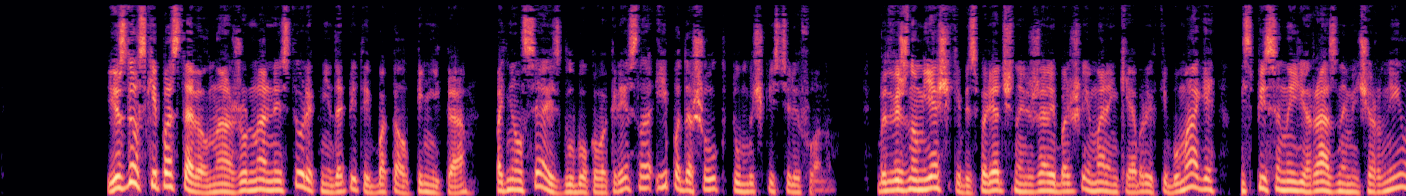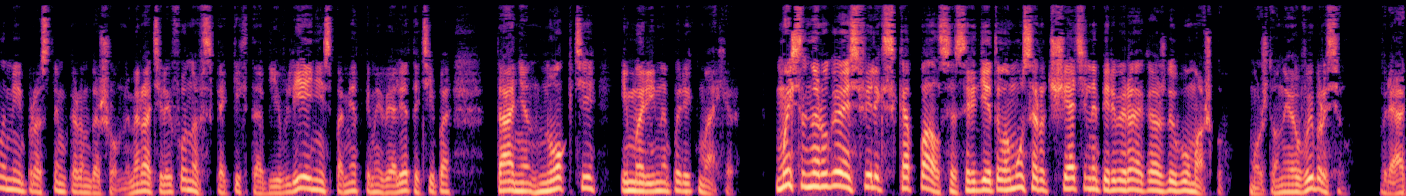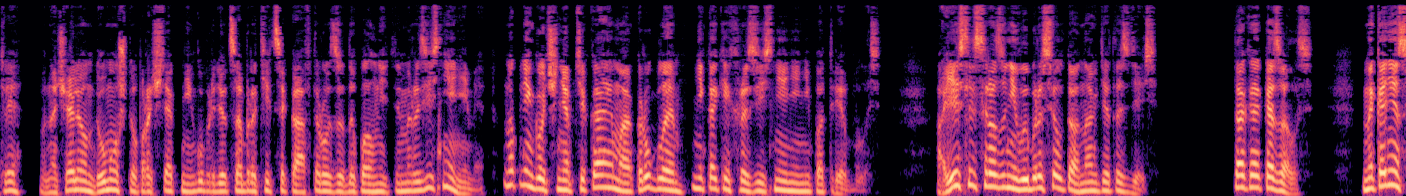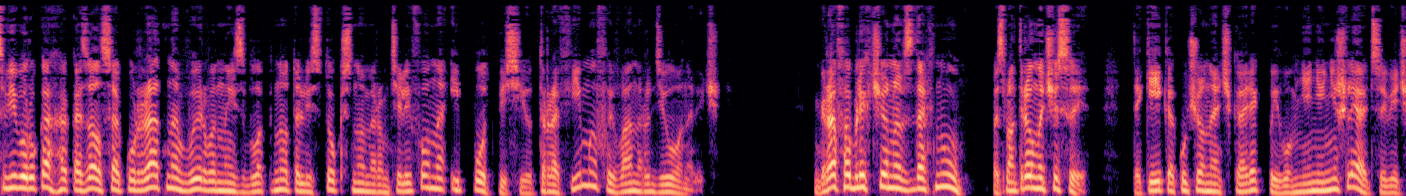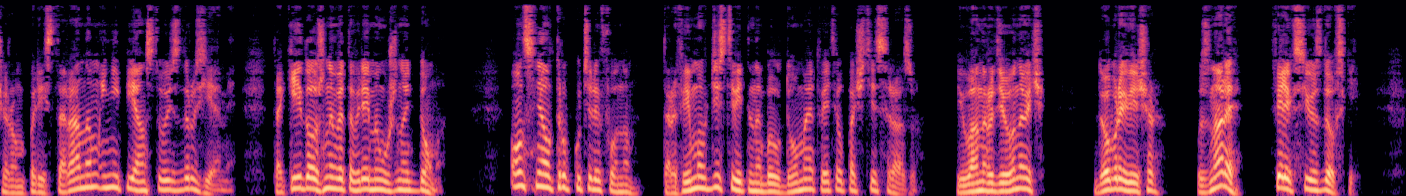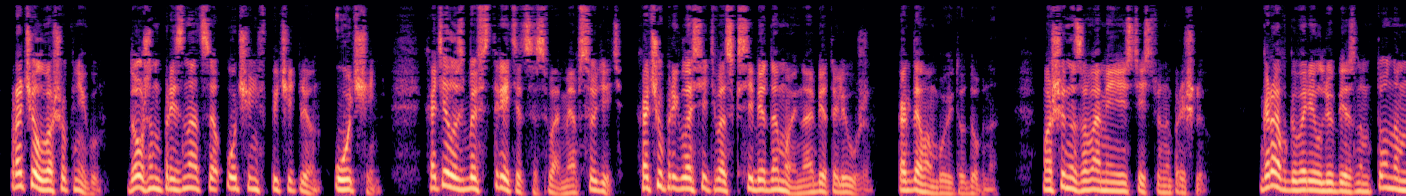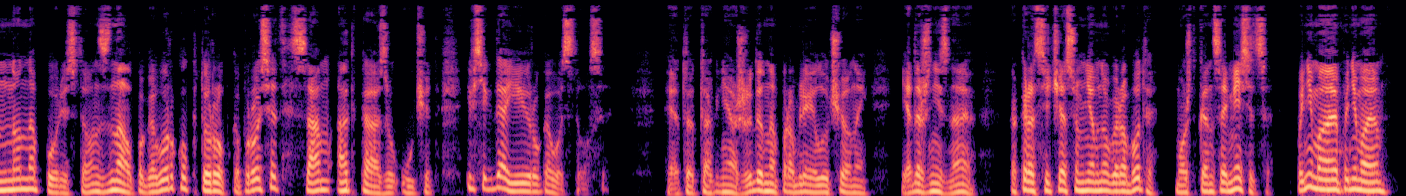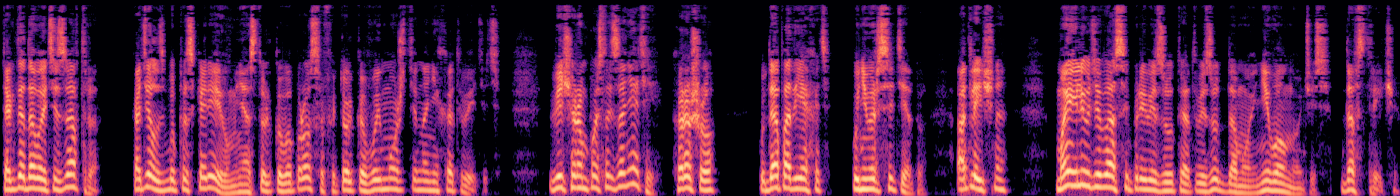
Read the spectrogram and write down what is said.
Юздовский поставил на журнальный столик недопитый бокал коньяка, поднялся из глубокого кресла и подошел к тумбочке с телефоном. В выдвижном ящике беспорядочно лежали большие и маленькие обрывки бумаги, исписанные разными чернилами и простым карандашом. Номера телефонов с каких-то объявлений, с пометками Виолетты типа «Таня Ногти» и «Марина Парикмахер». Мысленно ругаясь, Феликс копался среди этого мусора, тщательно перебирая каждую бумажку. Может, он ее выбросил? Вряд ли. Вначале он думал, что, прочтя книгу, придется обратиться к автору за дополнительными разъяснениями. Но книга очень обтекаемая, округлая, никаких разъяснений не потребовалось. А если сразу не выбросил, то она где-то здесь. Так и оказалось. Наконец в его руках оказался аккуратно вырванный из блокнота листок с номером телефона и подписью «Трофимов Иван Родионович». Граф облегченно вздохнул, посмотрел на часы. Такие, как ученый-очкарик, по его мнению, не шляются вечером по ресторанам и не пьянствуют с друзьями. Такие должны в это время ужинать дома. Он снял трубку телефона. Трофимов действительно был дома и ответил почти сразу. Иван Родионович? Добрый вечер. Узнали? Феликс Юздовский. Прочел вашу книгу. Должен признаться, очень впечатлен. Очень. Хотелось бы встретиться с вами, обсудить. Хочу пригласить вас к себе домой на обед или ужин. Когда вам будет удобно? Машину за вами естественно, пришлю. Граф говорил любезным тоном, но напористо. Он знал поговорку «кто робко просит, сам отказу учит», и всегда ею руководствовался. «Это так неожиданно», — проблеял ученый. «Я даже не знаю. Как раз сейчас у меня много работы. Может, в конце месяца?» «Понимаю, понимаю. Тогда давайте завтра. Хотелось бы поскорее, у меня столько вопросов, и только вы можете на них ответить. Вечером после занятий? Хорошо. Куда подъехать? К университету. Отлично. Мои люди вас и привезут, и отвезут домой. Не волнуйтесь. До встречи».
